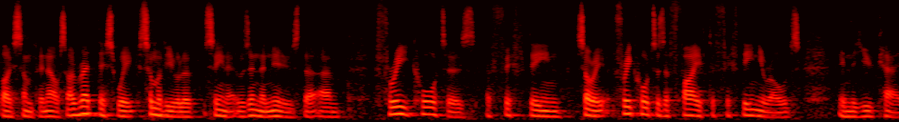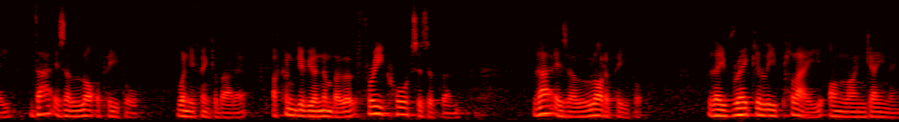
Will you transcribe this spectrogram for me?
by something else. I read this week, some of you will have seen it, it was in the news, that um, three quarters of 15, sorry, three quarters of 5 to 15 year olds in the UK, that is a lot of people when you think about it. I couldn't give you a number, but three quarters of them, that is a lot of people. They regularly play online gaming.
